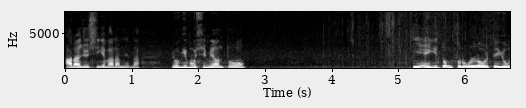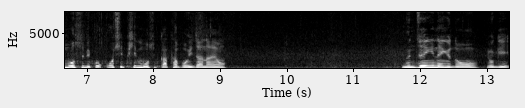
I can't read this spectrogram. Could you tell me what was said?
알아주시기 바랍니다. 여기 보시면 또 이 애기 똥풀 올라올 때 요 모습이 꼭 꽃이 핀 모습 같아 보이잖아요. 는쟁이 냉이도 여기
